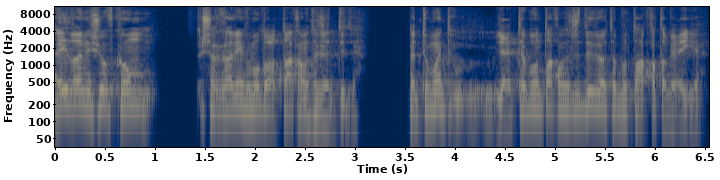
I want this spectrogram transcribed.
أيضا يشوفكم شغالين في موضوع الطاقة المتجدده. أنتم وين يعني تبون طاقة متجددة ولا تبون طاقة طبيعية؟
